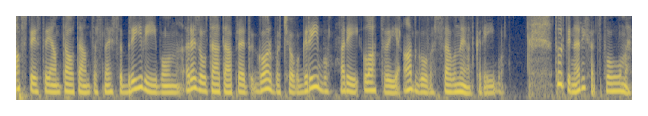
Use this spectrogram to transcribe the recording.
apspiestajām tautām tas nesa brīvību, un rezultātā pret Gorbačova gribu arī Latvija atguva savu neatkarību. Turpina Rihards Plūme.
